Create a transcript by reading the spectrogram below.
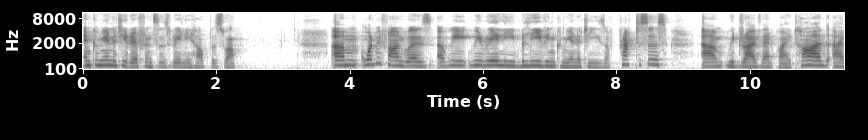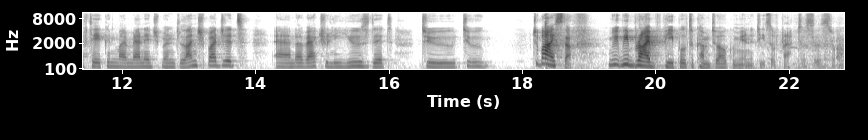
and community references really help as well. Um, what we found was uh, we, we really believe in communities of practices. Um, we drive that quite hard. I've taken my management lunch budget and I've actually used it to, to, to buy stuff. We, we bribe people to come to our communities of practice as well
